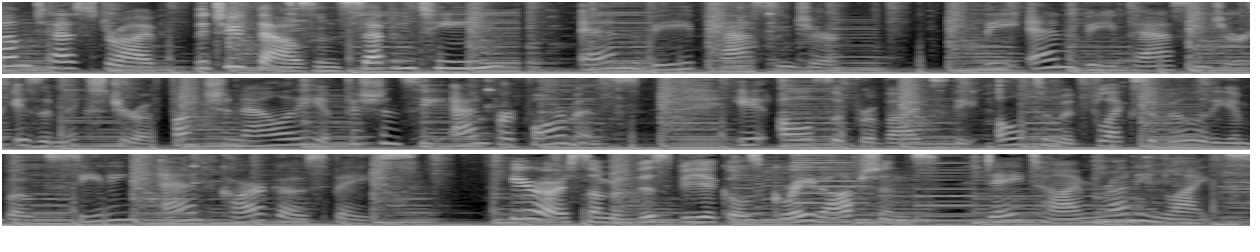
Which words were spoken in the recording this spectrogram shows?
Come test drive the 2017 NV Passenger. The NV Passenger is a mixture of functionality, efficiency, and performance. It also provides the ultimate flexibility in both seating and cargo space. Here are some of this vehicle's great options. Daytime running lights,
